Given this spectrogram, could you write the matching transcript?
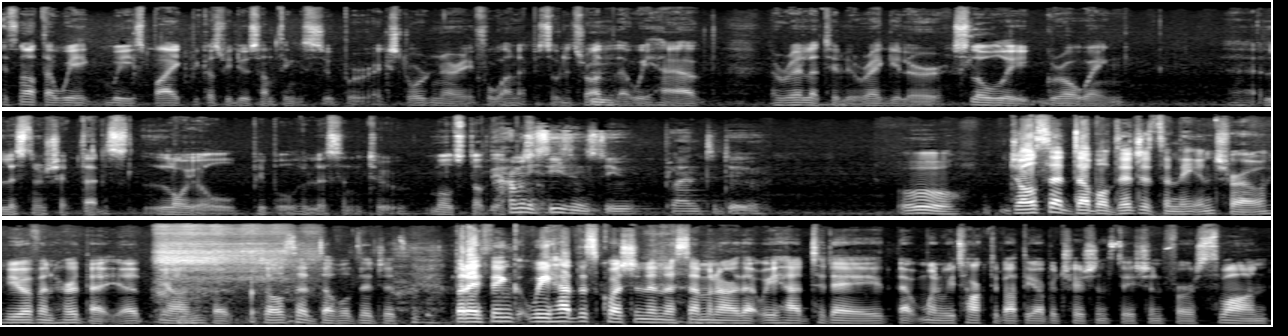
It's not that we we spike because we do something super extraordinary for one episode. It's rather Mm. that we have a relatively regular, slowly growing uh, listenership that is loyal people who listen to most of the. How many seasons do you plan to do? Ooh, Joel said double digits in the intro. You haven't heard that yet, Jan, but Joel said double digits. But I think we had this question in the seminar that we had today that when we talked about the arbitration station for Swan,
